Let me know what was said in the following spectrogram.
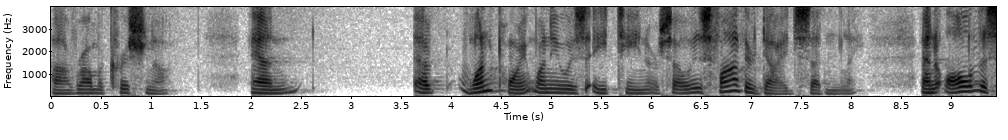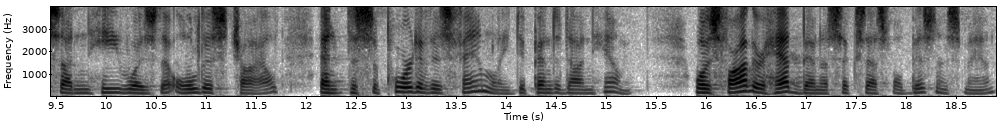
uh, Ramakrishna. And at one point, when he was 18 or so, his father died suddenly. And all of a sudden, he was the oldest child, and the support of his family depended on him. Well, his father had been a successful businessman,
